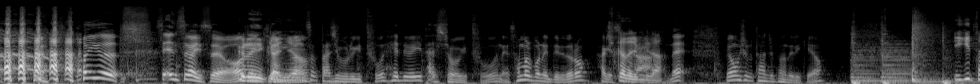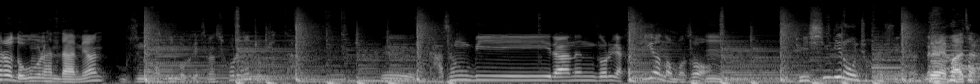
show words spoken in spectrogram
어, 이거 센스가 있어요. 그러니까요. 네, 김광석 다시 부르기 2 헤드웨이 다시 쳐보기 2 네, 선물 보내드리도록 하겠습니다. 축하드립니다. 네, 영웅 씨부터 한 줄평 드릴게요. 이 기타로 녹음을 한다면 무슨 기타인지 모르겠지만 소리는 좋겠다. 그 가성비라는 거를 약간 뛰어넘어서 음. 되게 신비로운 척 할 수 있는 네, 맞아.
